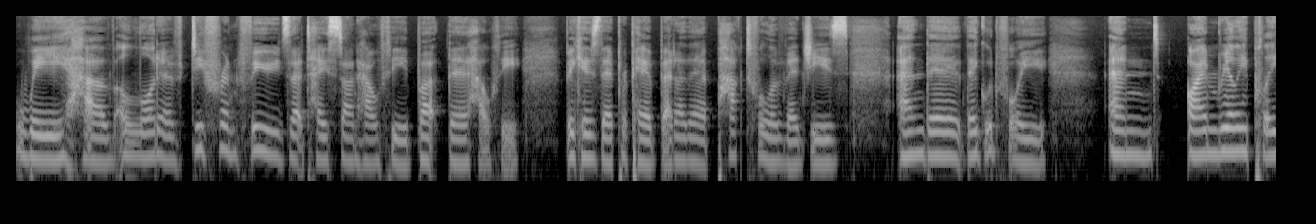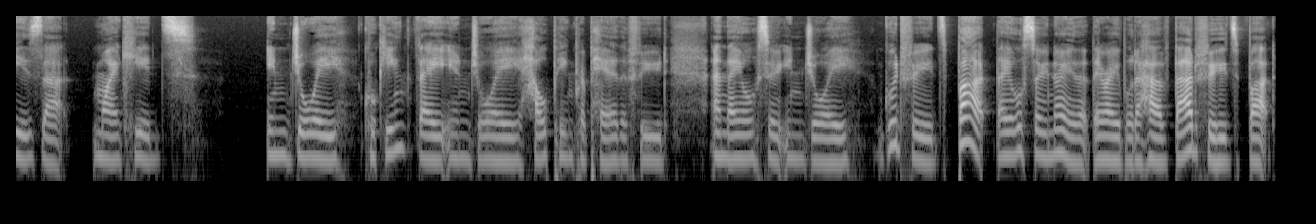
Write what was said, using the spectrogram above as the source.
we have a lot of different foods that taste unhealthy, but they're healthy because they're prepared better. They're packed full of veggies and they're they're good for you. And I'm really pleased that my kids enjoy cooking, they enjoy helping prepare the food, and they also enjoy good foods, but they also know that they're able to have bad foods, but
